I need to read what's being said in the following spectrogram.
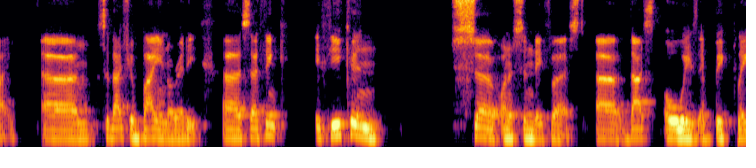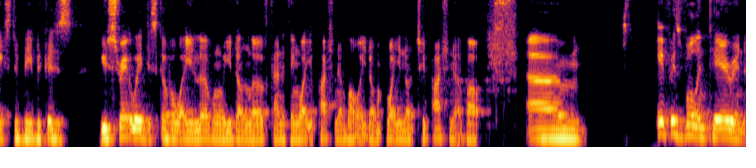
time. Um, so that's your buy-in already. Uh, so I think if you can serve on a Sunday first, uh, that's always a big place to be because you straight away discover what you love and what you don't love kind of thing what you're passionate about what you don't what you're not too passionate about. Um if it's volunteering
